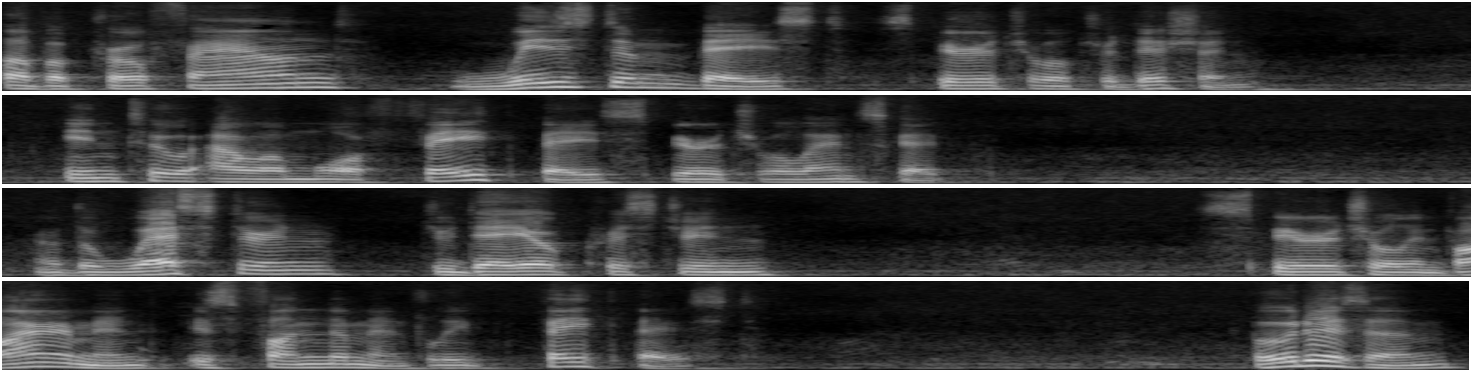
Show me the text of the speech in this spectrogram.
of a profound, wisdom based spiritual tradition into our more faith based spiritual landscape. Now, the Western Judeo Christian spiritual environment is fundamentally faith based. Buddhism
